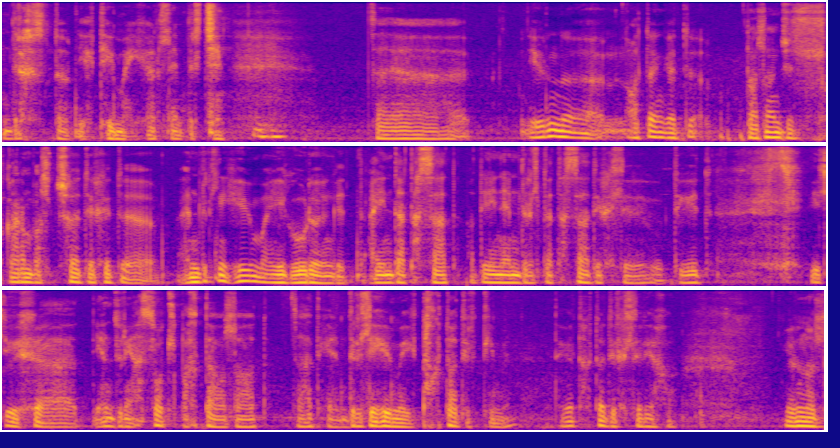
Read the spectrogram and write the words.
амьдрах хэвээр яг тийм маягаар л амьдарч байна. За ер нь одоо ингээд 7 жил гарan болцоод ирэхэд амьдралын хэв маяг өөрөө ингээд аяндаа тасаад одоо энэ амьдралдаа тасаад ирэхлээр тэгээд илүү их янз бүрийн асуудал багтаа болоод за тэгээ амьдралын хэв маяг тогтоод ирдэг юм байна. Тэгээд тогтоод ирэхлээр яг ер нь бол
